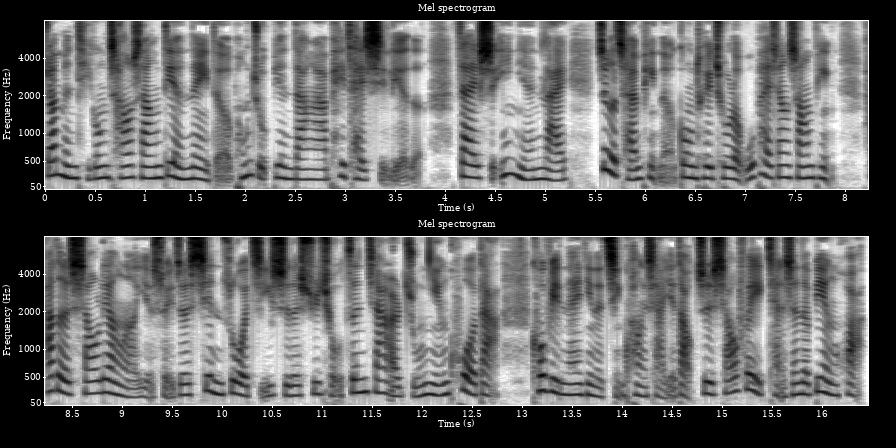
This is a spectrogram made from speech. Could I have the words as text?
专门提供超商店内的烹煮便当啊、配菜系列的。在十一年来，这个产品呢共推出了五百项商品，它的销量呢也随着现做即时的需求增加而逐年扩大。COVID-19 的情况下，也导致消费产生。的变化，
